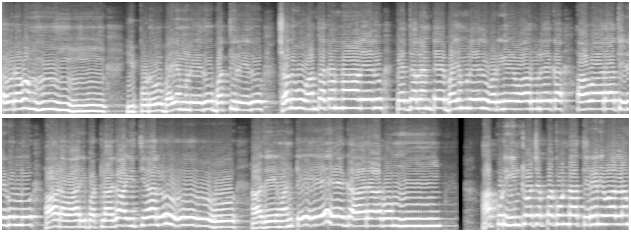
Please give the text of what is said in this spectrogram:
గౌరవం. ఇప్పుడు భయం లేదు భక్తి లేదు చదువు అంతకన్నా లేదు పెద్దలంటే భయం లేదు అడిగేవారు లేక ఆవారా తిరుగుళ్ళు ఆడవారి పట్ల గాయిత్యాలు అదేమంటే గారాభం. అప్పుడు ఇంట్లో చెప్పకుండా తిరగని వాళ్ళం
